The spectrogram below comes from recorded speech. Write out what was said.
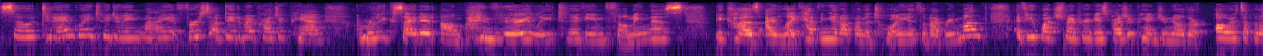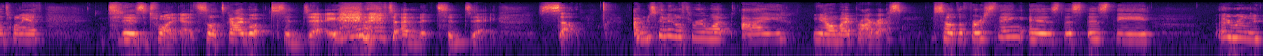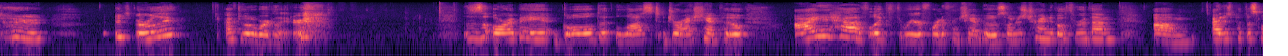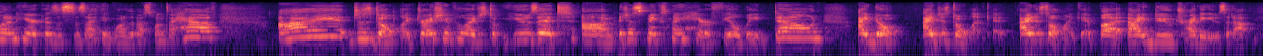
So today I'm going to be doing my first update of my Project Pan. I'm really excited. Um, I'm very late to the game filming this because I like having it up on the 20th of every month. If you watched my previous Project Pans, you know they're always up on the 20th. Today's the 20th, so it's gotta go up today, and I have to edit it today. So I'm just gonna go through what I, you know, my progress. So the first thing is this is the, I'm really tired. It's early. I have to go to work later. This is the Oribe Gold Lust Dry Shampoo. I have like three or four different shampoos, so I'm just trying to go through them. Um, I just put this one in here because this is, I think, one of the best ones I have. I just don't like dry shampoo. I just don't use it. Um, it just makes my hair feel weighed down. I don't, I just don't like it. I just don't like it, but I do try to use it up.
